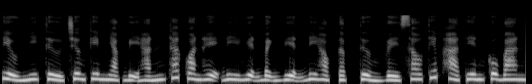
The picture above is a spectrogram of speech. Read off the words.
Tiểu nhi tử Trương Kim Nhạc bị hắn thác quan hệ đi huyện bệnh viện đi học tập tưởng về sau tiếp Hà Tiên cô ban,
